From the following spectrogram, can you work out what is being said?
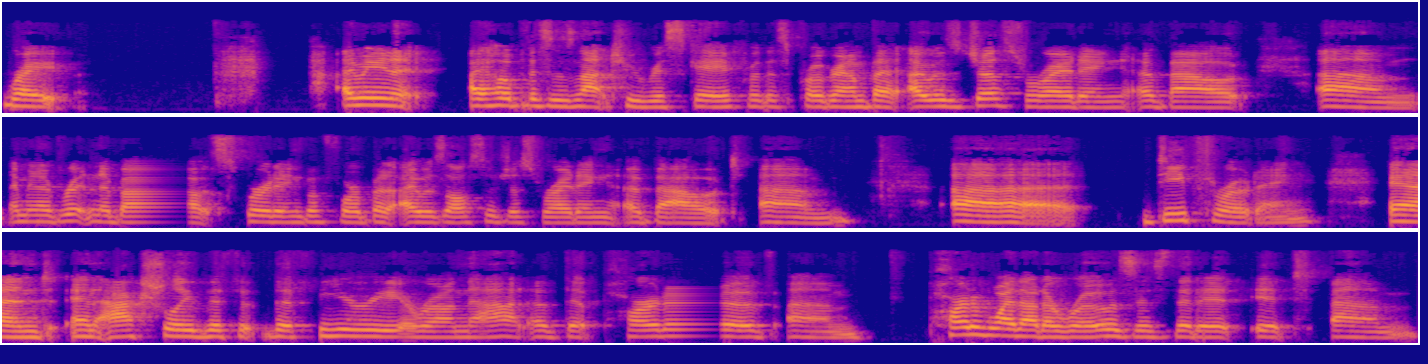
Right. I mean, I hope this is not too risque for this program, but I was just writing about. Um, I mean, I've written about squirting before, but I was also just writing about um, uh, deep throating, and and actually the the theory around that of that part of um, part of why that arose is that it it um,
